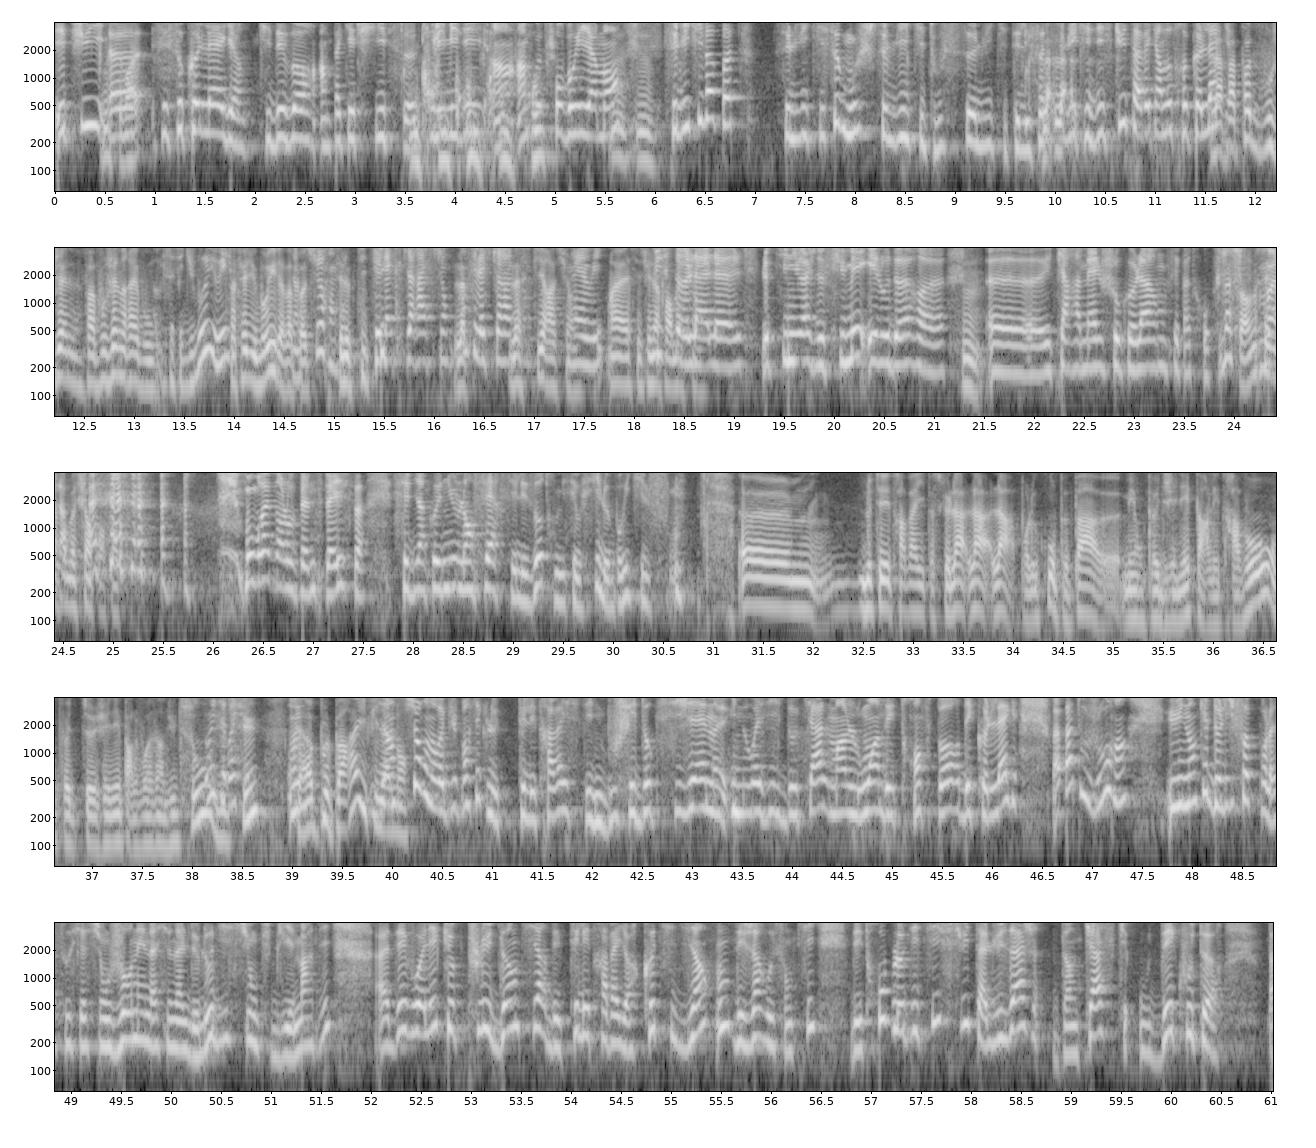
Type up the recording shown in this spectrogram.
Et puis, euh, c'est ce collègue qui dévore un paquet de chips tous les midis, hein, un peu trop bruyamment. Mm, mm. Celui qui vapote celui qui se mouche, celui qui tousse, celui qui téléphone, celui qui discute avec un autre collègue. La vapote vous gêne, enfin vous gênerait vous Ça fait du bruit, oui. Ça fait du bruit la vapote. C'est le petit. C'est l'aspiration. Non, c'est l'aspiration. L'aspiration. Eh oui. Ouais, c'est une Plus information. Euh, le petit nuage de fumée et l'odeur euh, hmm. euh, caramel, chocolat, on ne sait pas trop. D'accord, c'est une information importante. Bon, bref, dans l'open space, c'est bien connu, l'enfer, c'est les autres, mais c'est aussi le bruit qu'ils font. Euh, le télétravail, parce que là, là, là, pour le coup, on peut pas, euh, mais on peut être gêné par les travaux, on peut être gêné par le voisin du dessous, du dessus. C'est un peu pareil finalement. Bien sûr, on aurait pu penser que le télétravail c'était une bouffée d'oxygène, une oasis de calme, hein, loin des transports, des collègues. Bah, pas toujours. Hein. Une enquête de l'IFOP pour l'association Journée nationale de l'audition, publiée mardi, a dévoilé que plus d'un tiers des télétravailleurs quotidiens ont déjà ressenti des troubles auditifs suite à l'usage d'un casque ou d'écouteurs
